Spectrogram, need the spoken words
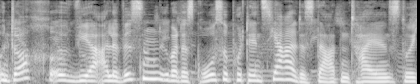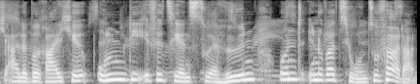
Und doch, äh, wir alle wissen über das große Potenzial des Datenteilens durch alle Bereiche, um die Effizienz zu erhöhen und Innovation zu fördern.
